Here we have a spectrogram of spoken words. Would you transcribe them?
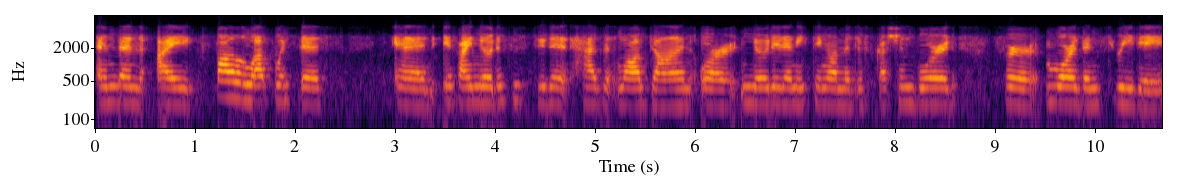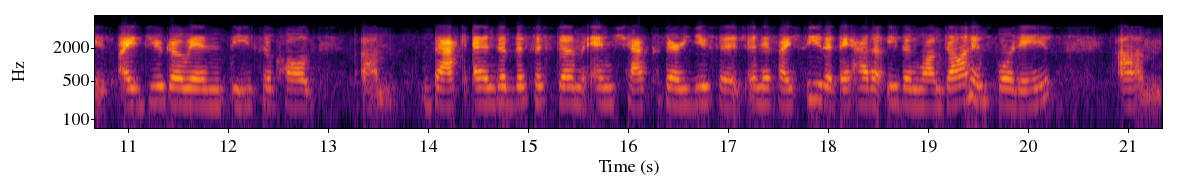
And then I follow up with this and if I notice a student hasn't logged on or noted anything on the discussion board, for more than three days. I do go in the so-called um, back end of the system and check their usage. And if I see that they haven't even logged on in four days, um,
